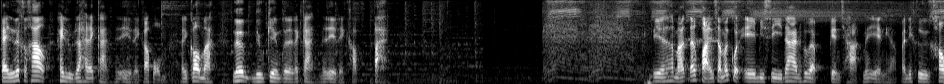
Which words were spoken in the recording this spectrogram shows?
แปลเรื่องคร่าวๆให้ดูได้ละกันนั่นเองนะครับผมงั้นก็มาเริ่มนิวเกมกันเลยละกันนั่นเองนะครับไปนี่สามารถด้านขวาสามารถกด A B C ได้เพื่อแบบเปลี่ยนฉากนั่นเองครับ อันนี้คือเข้า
